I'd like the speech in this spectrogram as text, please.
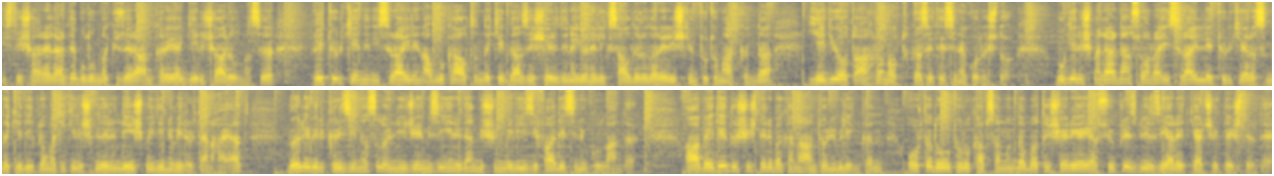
istişarelerde bulunmak üzere Ankara'ya geri çağrılması ve Türkiye'nin İsrail'in abluka altındaki Gazze şeridine yönelik saldırılara ilişkin tutumu hakkında Yediot Ahronot gazetesine konuştu. Bu gelişmelerden sonra İsrail ile Türkiye arasındaki diplomatik ilişkilerin değişmediğini belirten Hayat, böyle bir krizi nasıl önleyeceğimizi yeniden düşünmeliyiz ifadesini kullandı. ABD Dışişleri Bakanı Antony Blinken, Orta Doğu turu kapsamında Batı Şeria'ya sürpriz bir ziyaret gerçekleştirdi.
